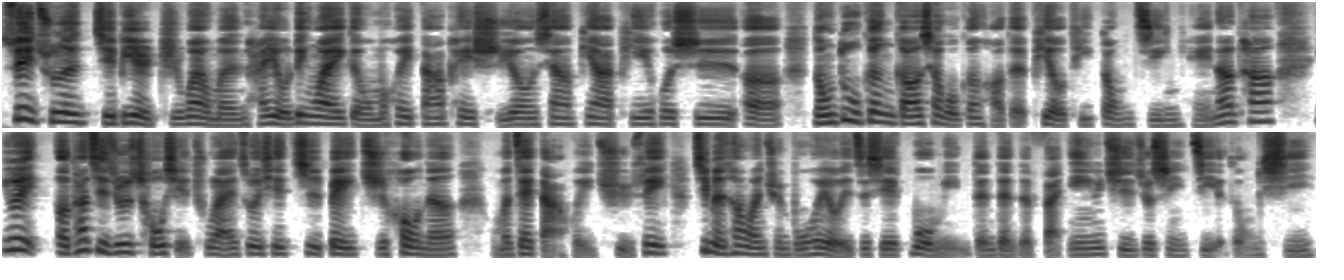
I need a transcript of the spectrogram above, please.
所以除了杰比尔之外，我们还有另外一个，我们会搭配使用像 PRP 或是呃浓度更高、效果更好的 POT 冻精。嘿，那它因为呃它其实就是抽血出来做一些制备之后呢，我们再打回去，所以基本上完全不会有这些过敏等等。的反应，因为其实就是你自己的东西，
